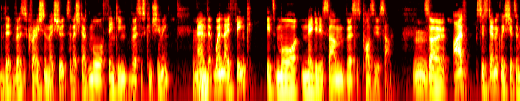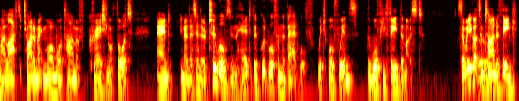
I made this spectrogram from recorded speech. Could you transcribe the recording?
that, versus creation than they should. So they should have more thinking versus consuming. Mm. And that when they think, it's more negative sum versus positive sum. Mm. So I've systemically shifted my life to try to make more and more time of creational thought. And, you know, they say there are two wolves in the head the good wolf and the bad wolf. Which wolf wins? The wolf you feed the most. So when you've got Ooh. some time to think,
